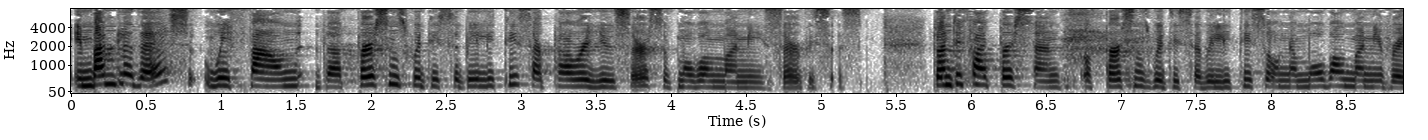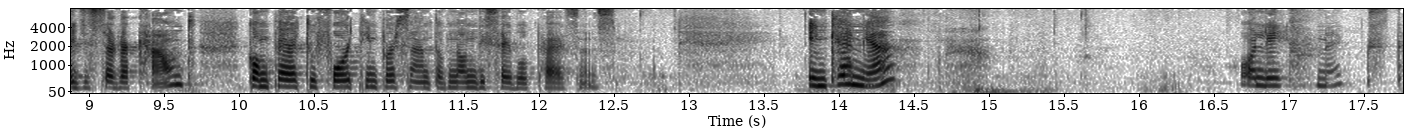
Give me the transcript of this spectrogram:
In Bangladesh, we found that persons with disabilities are power users of mobile money services. 25% of persons with disabilities own a mobile money registered account compared to 14% of non-disabled persons. In Kenya, Oli, next.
